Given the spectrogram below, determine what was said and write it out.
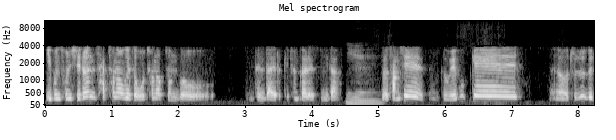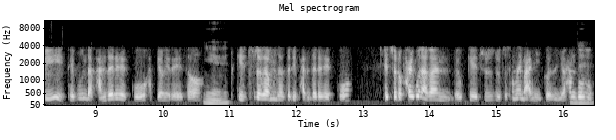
입은 손실은 4천억에서 5천억 정도 된다 이렇게 평가를 했습니다. 예. 그 당시에 그 외국계 어, 주주들이 대부분 다 반대를 했고 합병에 대해서 예. 특히 투자 자문자들이 반대를 했고 실제로 팔고 나간 외국계 주주들도 상당히 많이 있거든요. 한국 네.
